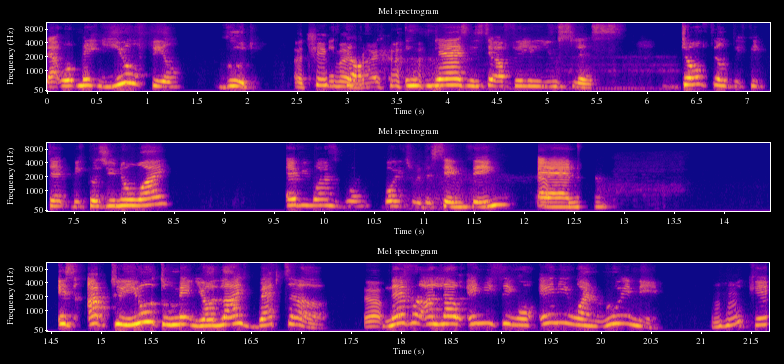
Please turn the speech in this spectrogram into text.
that will make you feel good. Achievement, of- right? Yes, instead of feeling useless. Don't feel defeated because you know why? Everyone's going, going through the same thing. And it's up to you to make your life better. Yeah. Never allow anything or anyone ruin it. Mhm. Okay?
